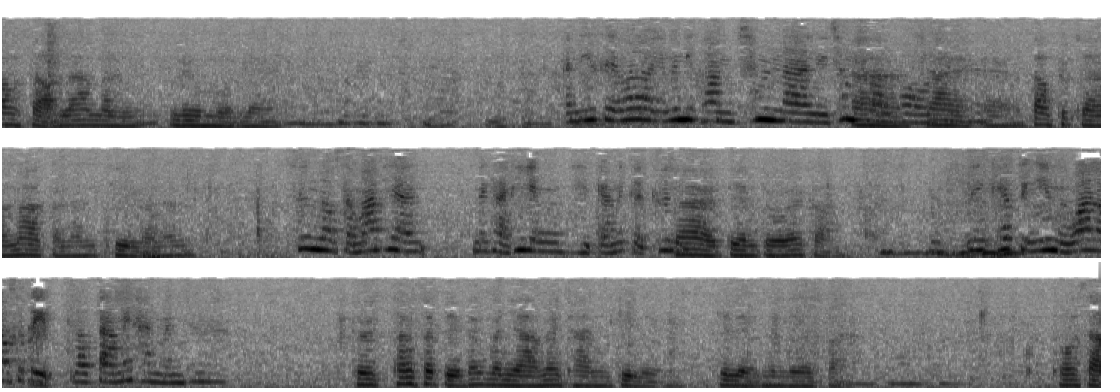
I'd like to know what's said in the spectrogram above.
ห้องสอบแล้วมันลืมหมดเลย อันนี้แสดงว่าเรายังไม่มีความชำนาญหรือช่ำชองพอใช่ต้องพิจารณามากกว่านั้นทีกว่านั้น ซึ่งเราสามารถพิจารณาในขณะที่ยังเหตุการณ์ไม่เกิดขึ้น ใช่ เตรียมตัวไว้ก่อนในแค่สิ่งนี้เหมือนว่าเราสติเราตามไม่ทันมันใช่ไหมคือทั้งสติทั้งปัญญาไม่ทันกิเลสกิเลสมันเร็วกว่า โทสะ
